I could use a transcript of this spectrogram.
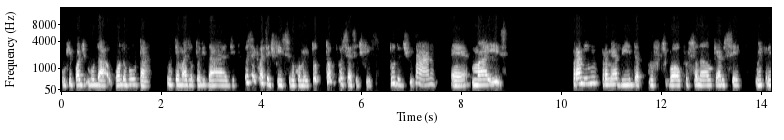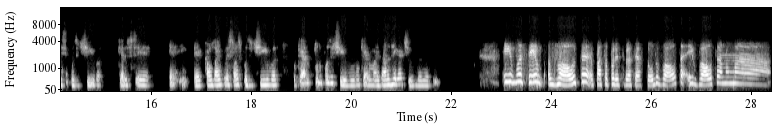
o que pode mudar quando eu voltar, em ter mais autoridade. Eu sei que vai ser difícil no começo, todo, todo processo é difícil, tudo é difícil. Claro. É, mas para mim, para minha vida, para o futebol profissional, eu quero ser uma referência positiva, quero ser é, é, causar impressões positivas. Eu quero tudo positivo, não quero mais nada negativo na minha vida. E você volta, passou por esse processo todo, volta e volta numa.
